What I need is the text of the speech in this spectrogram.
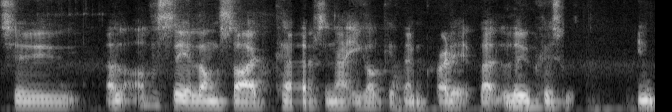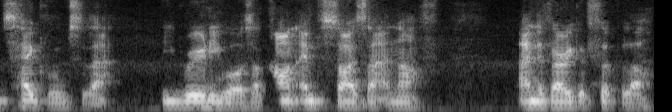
to, obviously, alongside Curbs and that, you got to give them credit, but Lucas was integral to that. He really was. I can't emphasize that enough. And a very good footballer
